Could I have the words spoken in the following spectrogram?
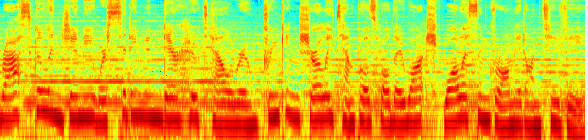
Rascal and Jimmy were sitting in their hotel room drinking Shirley Temples while they watched Wallace and Gromit on TV.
